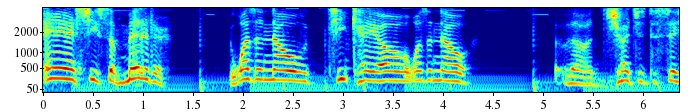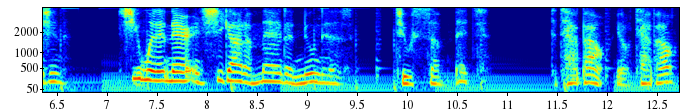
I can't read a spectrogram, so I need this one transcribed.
And she submitted her. It wasn't no TKO. It wasn't no the judge's decision. She went in there and she got Amanda Nunes to submit, to tap out. You know, tap out,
